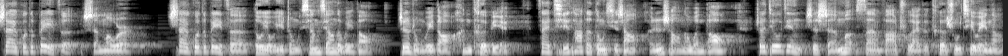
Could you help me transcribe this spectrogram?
晒过的被子什么味儿？晒过的被子都有一种香香的味道，这种味道很特别，在其他的东西上很少能闻到。这究竟是什么散发出来的特殊气味呢？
